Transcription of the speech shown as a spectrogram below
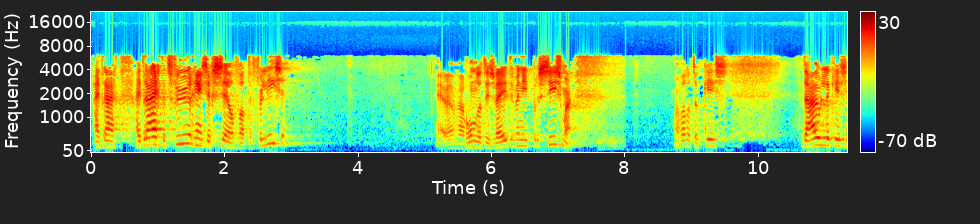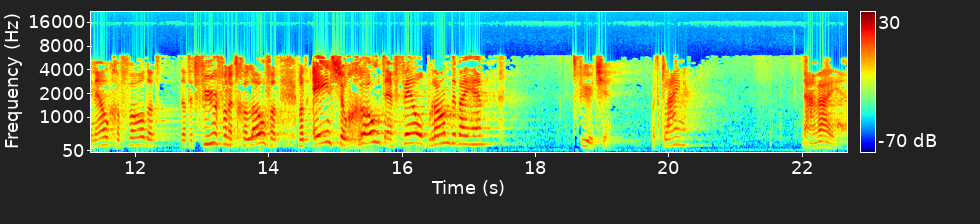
Hij dreigt, hij dreigt het vuur in zichzelf wat te verliezen. Waarom dat is weten we niet precies, maar, maar wat het ook is. Duidelijk is in elk geval dat, dat het vuur van het geloof, wat, wat eens zo groot en fel brandde bij hem, het vuurtje wordt kleiner. Nou, en wij,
